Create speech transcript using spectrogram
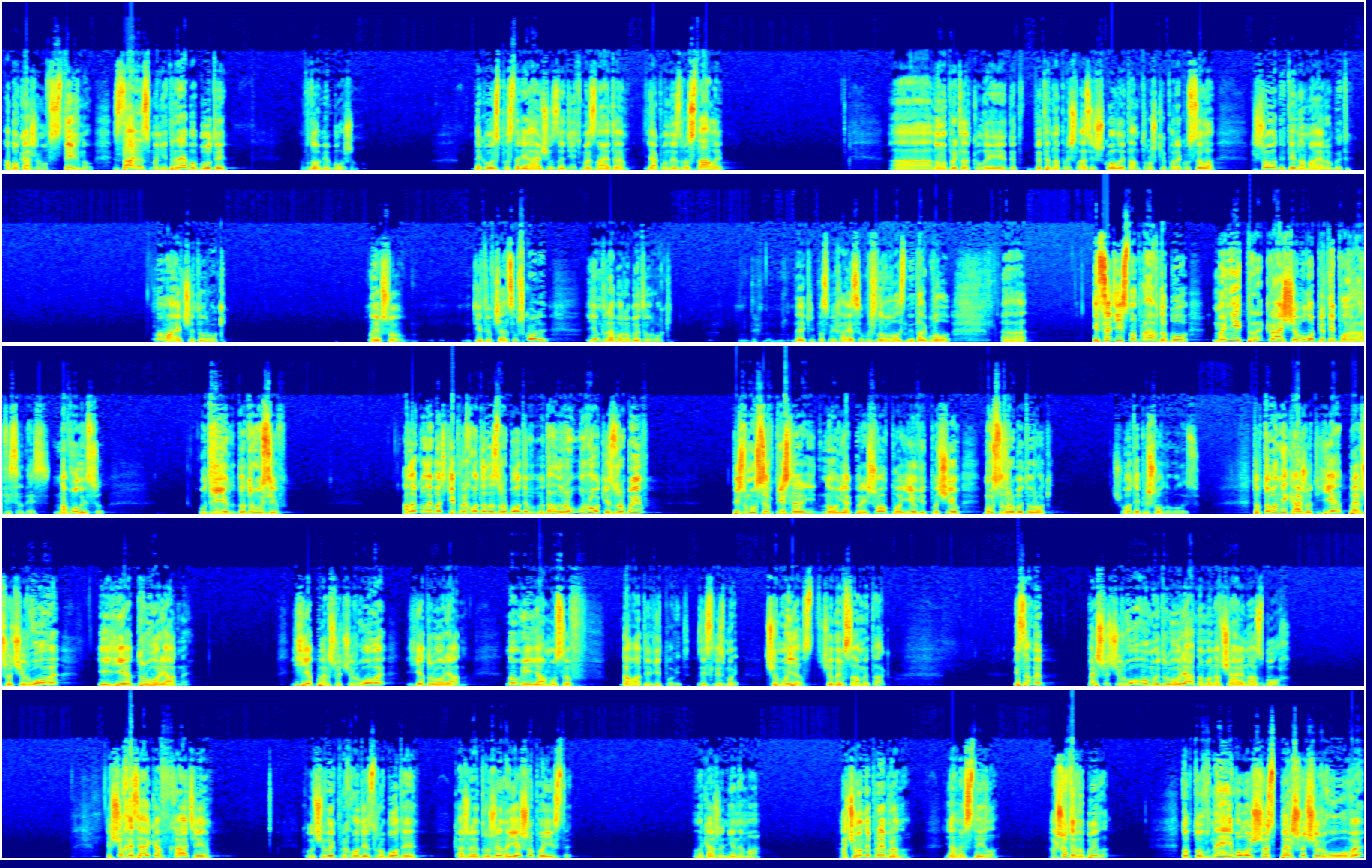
Або кажемо, встигну. Зараз мені треба бути в Домі Божому. Деколи спостерігаючи за дітьми, знаєте, як вони зростали. Ну, наприклад, коли дитина прийшла зі школи, там трошки перекусила, що дитина має робити? Вона має вчити уроки. Ну, якщо діти вчаться в школі, їм треба робити уроки. Деякі посміхаються, можливо, у вас не так було. А, і це дійсно правда, бо мені краще було піти погратися десь на вулицю, у двір, до друзів. Але коли батьки приходили з роботи, питали, уроки зробив, ти ж мусив після, ну, як прийшов, поїв, відпочив, мусив робити уроки. Чого ти пішов на вулицю? Тобто вони кажуть, є першочергове і є другорядне. Є першочергове, є другорядне. Ну і я мусив давати відповідь зі слізьми. Чому я вчинив саме так? І саме першочерговому і другорядному навчає нас Бог. Якщо хазяйка в хаті, коли чоловік приходить з роботи, каже, дружина, є що поїсти? Вона каже, ні, нема. А чого не прибрано? Я не встигла. А що ти робила? Тобто в неї було щось першочергове,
